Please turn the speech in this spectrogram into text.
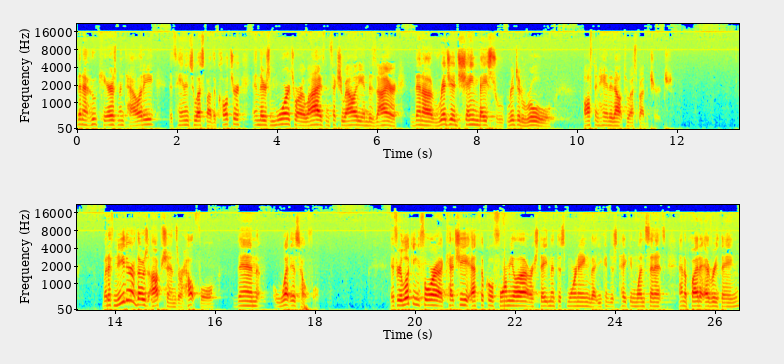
than a who cares mentality that's handed to us by the culture. And there's more to our lives and sexuality and desire than a rigid, shame based, rigid rule often handed out to us by the church. But if neither of those options are helpful, then what is helpful? If you're looking for a catchy ethical formula or statement this morning that you can just take in one sentence and apply to everything,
